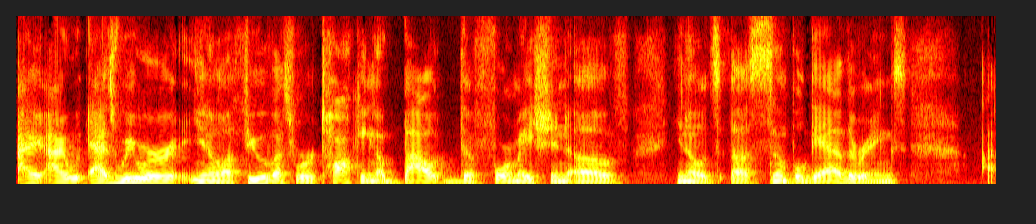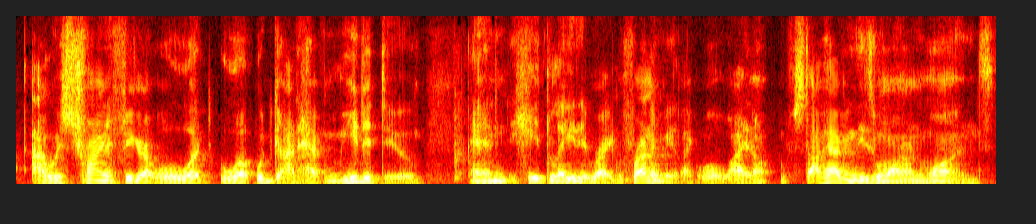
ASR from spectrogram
I, I, as we were, you know, a few of us were talking about the formation of, you know, uh, simple gatherings. I, was trying to figure out, well, what what would God have me to do? And He'd laid it right in front of me, like, well, why don't stop having these one on ones,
